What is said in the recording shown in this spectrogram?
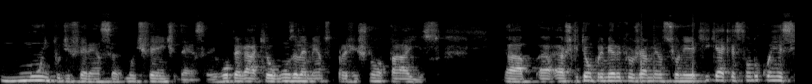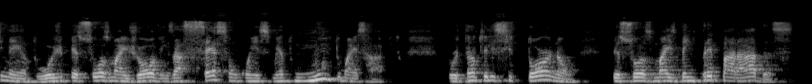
muito, diferença, muito diferente dessa. Eu vou pegar aqui alguns elementos para a gente notar isso. Uh, acho que tem um primeiro que eu já mencionei aqui, que é a questão do conhecimento. Hoje, pessoas mais jovens acessam o conhecimento muito mais rápido. Portanto, eles se tornam pessoas mais bem preparadas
